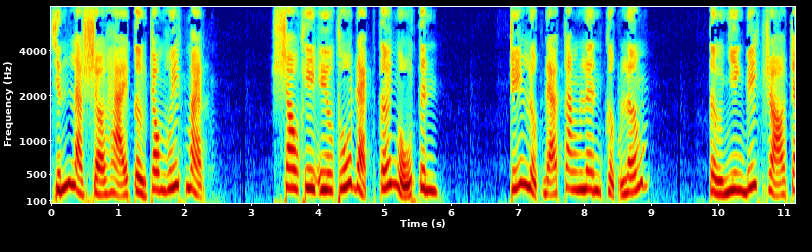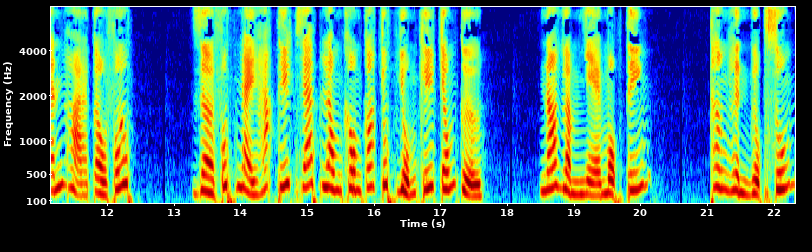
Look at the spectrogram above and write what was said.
Chính là sợ hãi từ trong huyết mạch. Sau khi yêu thú đạt tới ngũ tinh, trí lực đã tăng lên cực lớn. Tự nhiên biết rõ tránh họa cầu phúc. Giờ phút này hắc thiết giáp long không có chút dũng khí chống cự. Nó gầm nhẹ một tiếng. Thân hình gục xuống.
